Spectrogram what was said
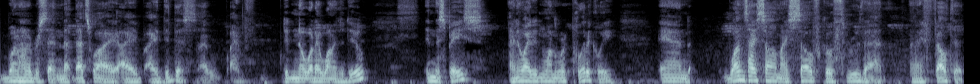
One hundred percent. That that's why I I did this. I I didn't know what I wanted to do in the space. I know I didn't want to work politically, and once I saw myself go through that and I felt it,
